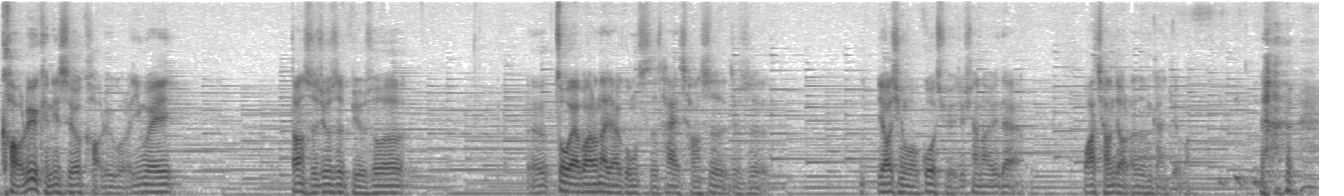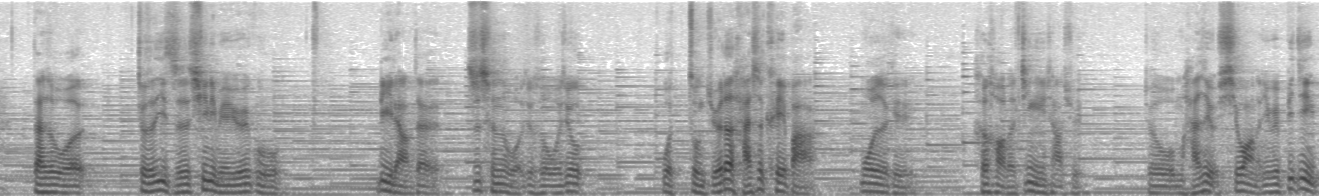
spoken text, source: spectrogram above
考虑肯定是有考虑过的，因为当时就是比如说，呃，做外包的那家公司，他也尝试就是邀请我过去，就相当于在挖墙脚的那种感觉嘛。但是我就是一直心里面有一股力量在支撑着我，就是说我就我总觉得还是可以把末日给很好的经营下去，就是我们还是有希望的，因为毕竟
